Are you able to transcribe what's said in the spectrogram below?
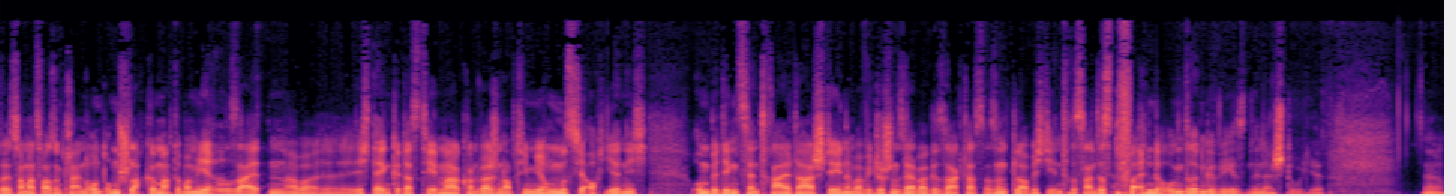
So, jetzt haben wir zwar so einen kleinen Rundumschlag gemacht über mehrere Seiten, aber äh, ich denke, das Thema Conversion-Optimierung muss ja auch hier nicht unbedingt zentral dastehen. Aber wie du schon selber gesagt hast, da sind, glaube ich, die interessantesten Veränderungen drin gewesen in der Studie. Ja.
